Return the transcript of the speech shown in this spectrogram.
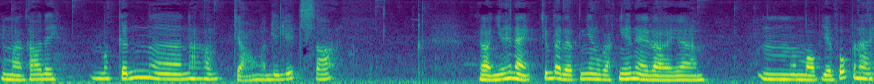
Nhưng mà thôi đi mắt kính uh, nó không chọn là delete shot rồi như thế này chúng ta được nhân vật như thế này rồi uh, một vài phút thôi.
